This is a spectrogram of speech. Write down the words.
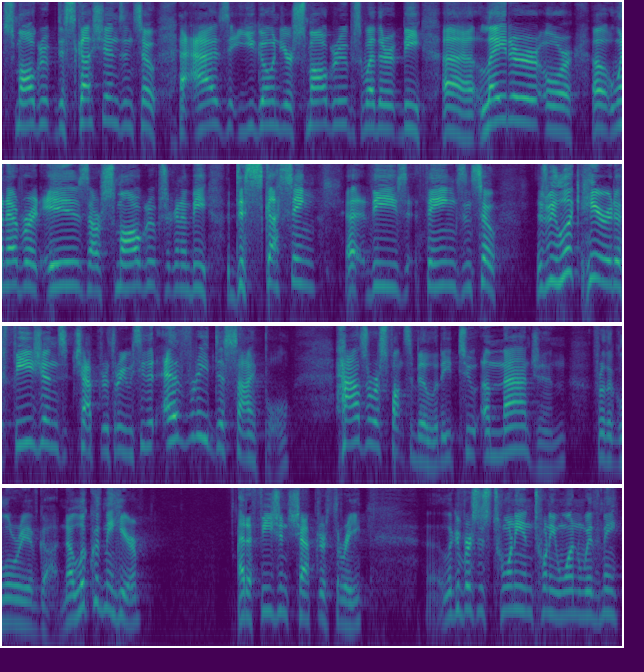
small group discussions. And so, as you go into your small groups, whether it be uh, later or uh, whenever it is, our small groups are going to be discussing uh, these things. And so, as we look here at Ephesians chapter 3, we see that every disciple has a responsibility to imagine for the glory of God. Now, look with me here at Ephesians chapter 3. Uh, look at verses 20 and 21 with me.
